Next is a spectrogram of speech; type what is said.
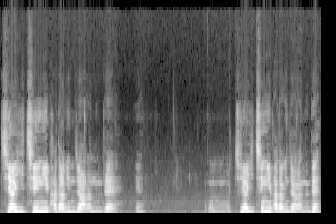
지하 2층이 바닥인 줄 알았는데 예? 어, 지하 2층이 바닥인 줄 알았는데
